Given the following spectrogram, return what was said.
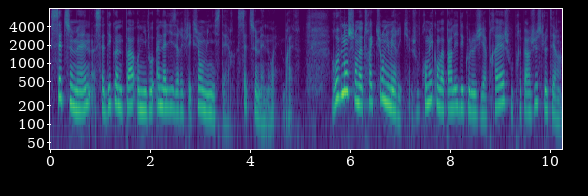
Sept semaines, ça déconne pas au niveau analyse et réflexion au ministère. Sept semaines, ouais, bref. Revenons sur notre fracture numérique. Je vous promets qu'on va parler d'écologie après, je vous prépare juste le terrain.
